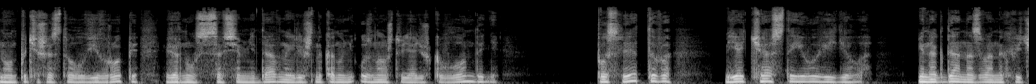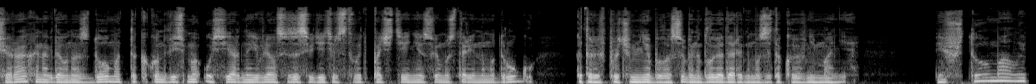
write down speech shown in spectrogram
но он путешествовал в Европе, вернулся совсем недавно и лишь накануне узнал, что дядюшка в Лондоне. После этого я часто его видела. Иногда на званых вечерах, иногда у нас дома, так как он весьма усердно являлся засвидетельствовать почтение своему старинному другу, который, впрочем, не был особенно благодарен ему за такое внимание. «И что, малый,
